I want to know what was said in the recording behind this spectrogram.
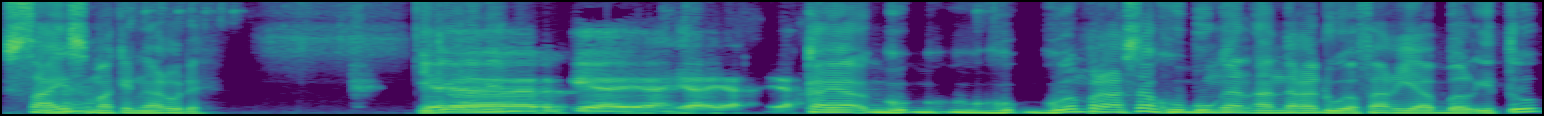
size semakin ngaruh deh. Ya, iya, iya, iya, iya, iya. kayak gue merasa hubungan antara dua variabel itu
